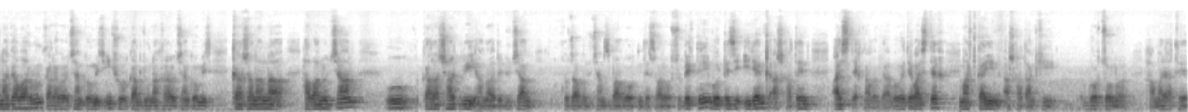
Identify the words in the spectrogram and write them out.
բնակավարում կառավարության կողմից ինչ որ կամ գյուղնախարարության կողմից կարժանանա հավանության ու կարաչարկվի հանրապետության խոզաբուծությամբ զբաղվող տնտեսվարող սուբյեկտներին, որ เป զի իրենք աշխատեն այս տեխնոլոգիա, որովհետև այստեղ մարդկային աշխատանքի գործոնը համարյա թե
